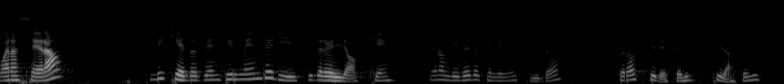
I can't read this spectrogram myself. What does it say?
Buonasera, vi chiedo gentilmente di chiudere gli occhi. Io non vi vedo quindi mi fido, però chiudeteli, fidatevi.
